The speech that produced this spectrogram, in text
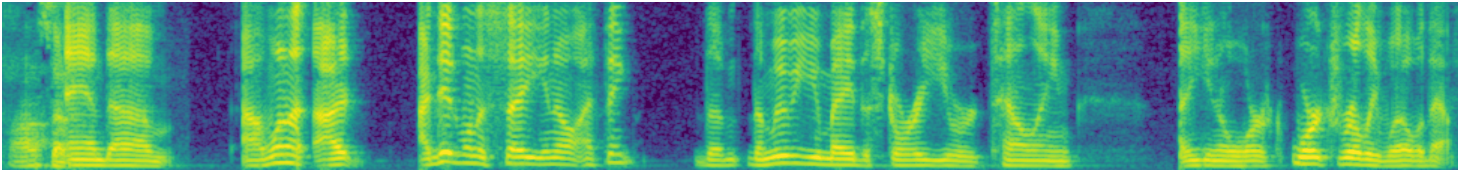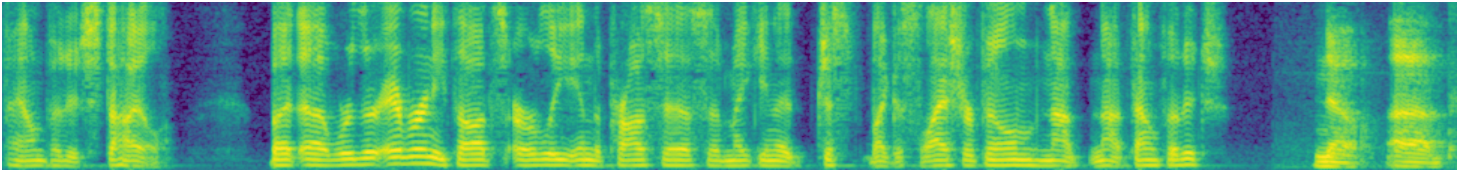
Awesome. And um, I want to I I did want to say you know I think the the movie you made, the story you were telling, uh, you know worked worked really well with that found footage style. But uh, were there ever any thoughts early in the process of making it just like a slasher film, not not found footage? No, um,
